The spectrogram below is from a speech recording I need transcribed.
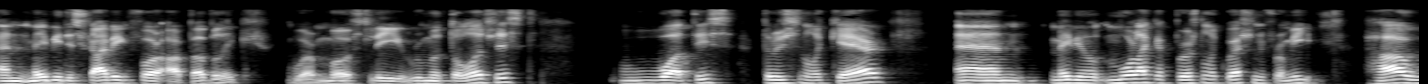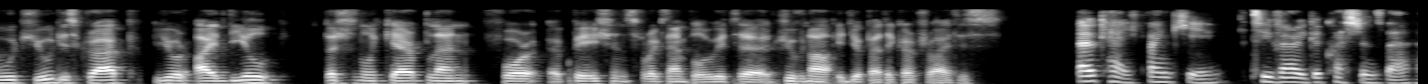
and maybe describing for our public, who are mostly rheumatologists, what is traditional care and maybe more like a personal question for me, how would you describe your ideal traditional care plan for patients, for example, with uh, juvenile idiopathic arthritis? Okay, thank you. Two very good questions there.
